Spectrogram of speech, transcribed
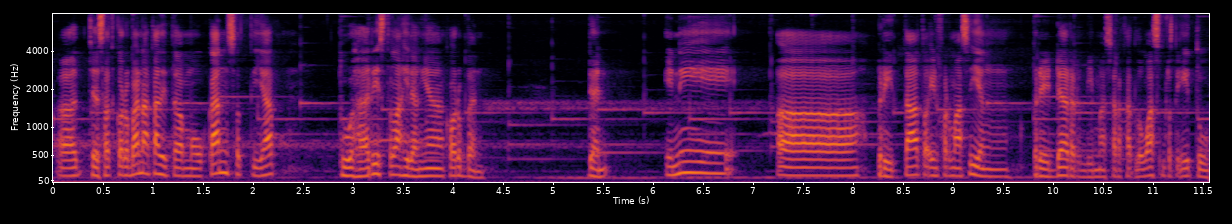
Uh, jasad korban akan ditemukan setiap dua hari setelah hilangnya korban. Dan ini uh, berita atau informasi yang beredar di masyarakat luas seperti itu.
